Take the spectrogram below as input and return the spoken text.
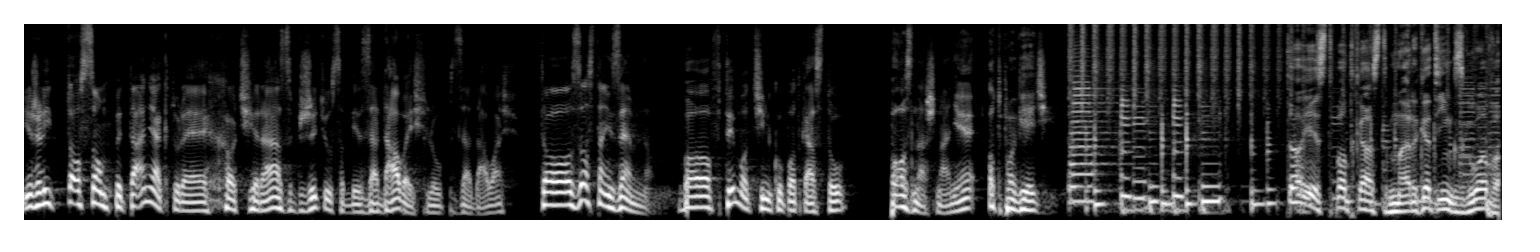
Jeżeli to są pytania, które choć raz w życiu sobie zadałeś lub zadałaś, to zostań ze mną, bo w tym odcinku podcastu poznasz na nie odpowiedzi. To jest podcast Marketing z głową.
